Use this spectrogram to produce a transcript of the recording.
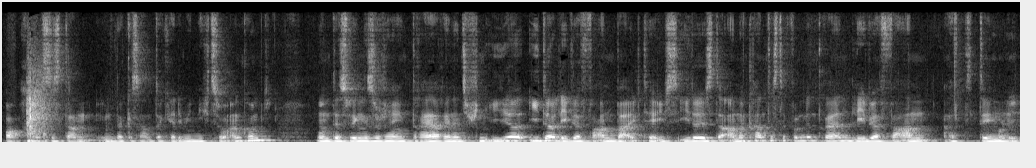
auch, dass es dann in der Gesamtakademie nicht so ankommt. Und deswegen ist es wahrscheinlich ein Dreierrennen zwischen Ida, Ida Leviathan, Wildtails. Ida ist der anerkannteste von den dreien. Leviathan hat den.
